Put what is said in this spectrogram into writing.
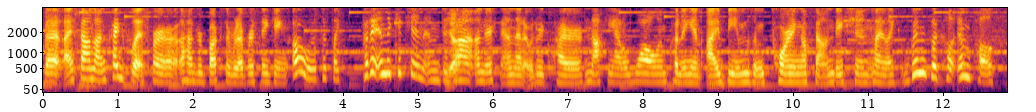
that I found on Craigslist for a hundred bucks or whatever, thinking, oh, we'll just like put it in the kitchen and did Yeah. not understand that it would require knocking out a wall and putting in I-beams and pouring a foundation. My like whimsical impulse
